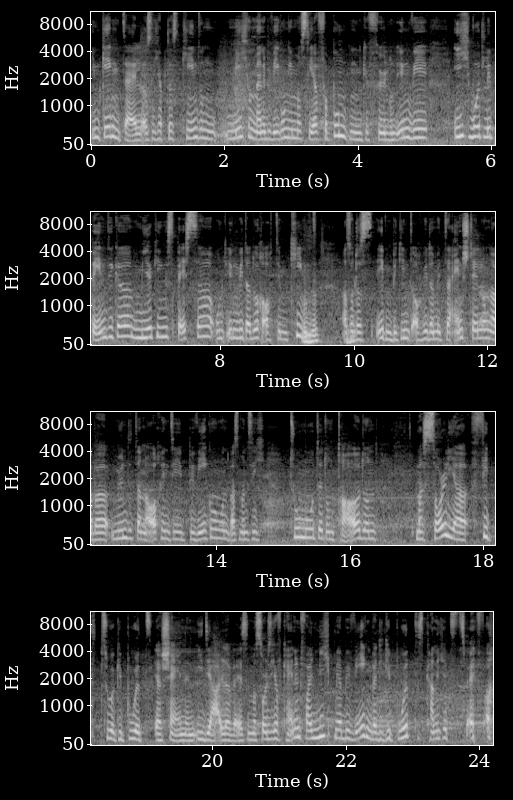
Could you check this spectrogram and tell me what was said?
Im Gegenteil, also ich habe das Kind und mich und meine Bewegung immer sehr verbunden gefühlt und irgendwie ich wurde lebendiger, mir ging es besser und irgendwie dadurch auch dem Kind. Mhm. Also das eben beginnt auch wieder mit der Einstellung, aber mündet dann auch in die Bewegung und was man sich zumutet und traut. Und man soll ja fit zur Geburt erscheinen, idealerweise. Man soll sich auf keinen Fall nicht mehr bewegen, weil die Geburt, das kann ich jetzt zweifach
